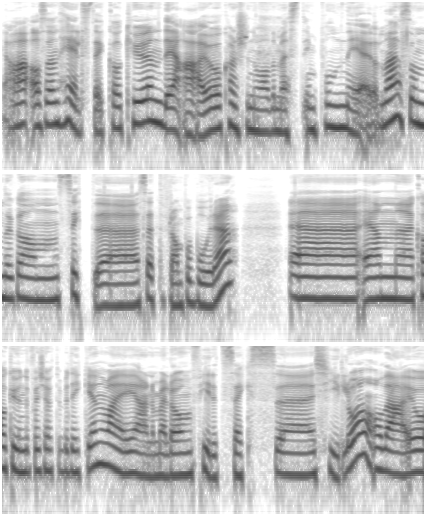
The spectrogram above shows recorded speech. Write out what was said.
Ja, altså en helstekt kalkun, det er jo kanskje noe av det mest imponerende som du kan sitte, sette fram på bordet. Eh, en kalkun du får kjøpt i butikken veier gjerne mellom fire til seks eh, kilo, og det er jo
